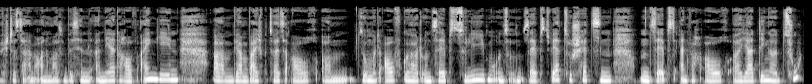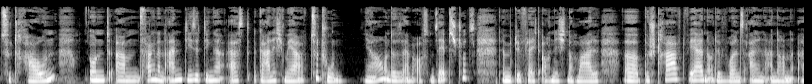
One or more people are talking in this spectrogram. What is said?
möchtest da einfach auch nochmal so ein bisschen näher darauf eingehen. Ähm, wir haben beispielsweise auch ähm, somit aufgehört, uns selbst zu lieben, uns, uns selbst wertzuschätzen und selbst einfach auch äh, ja Dinge zuzutrauen und ähm, fangen dann an, diese Dinge erst gar nicht mehr zu tun. Ja, und das ist einfach auch so ein Selbstschutz, damit wir vielleicht auch nicht nochmal äh, bestraft werden oder wir wollen es allen anderen äh,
